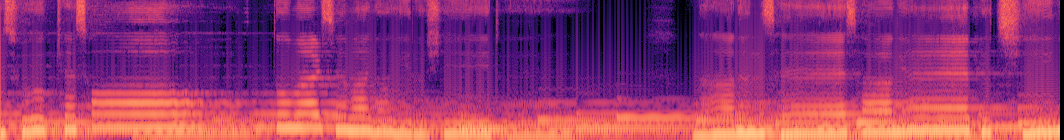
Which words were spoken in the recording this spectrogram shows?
계속해서 또 말씀하여 이르시되 나는 세상의 빛이니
